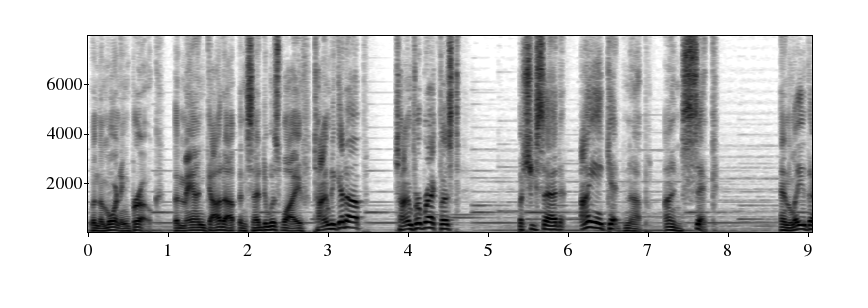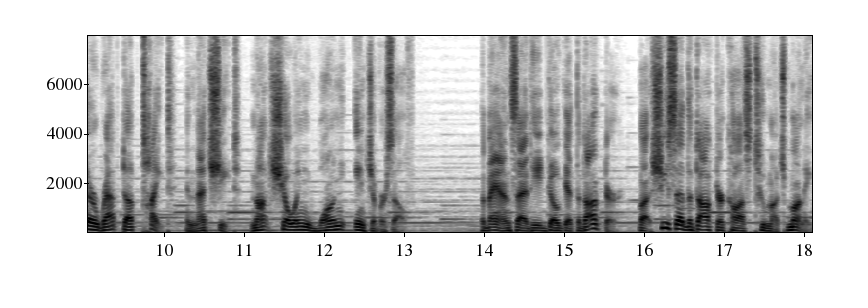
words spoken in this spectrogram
When the morning broke, the man got up and said to his wife, Time to get up! Time for breakfast! But she said, I ain't getting up, I'm sick, and lay there wrapped up tight in that sheet, not showing one inch of herself. The man said he'd go get the doctor, but she said the doctor cost too much money.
